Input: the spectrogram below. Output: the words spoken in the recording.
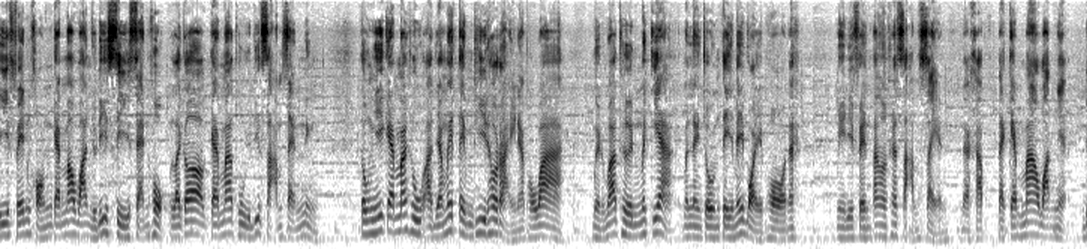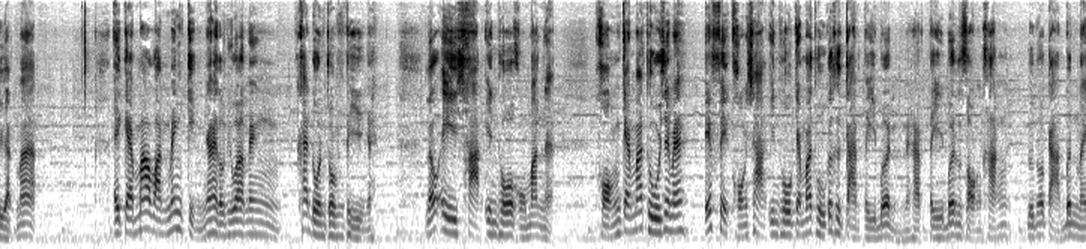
ดีเฟนส์ของแกมมาวันอยู่ที่ 4 6 0 0 0แล้วก็แกมมาทูอยู่ที่3 0 0 0 0ตรงนี้แกมมาทูอาจยังไม่เต็มที่เท่าไหร่นะเพราะว่าเหมือนว่าเทินเมื่อกี้มันแรงโจมตีไม่บ่อยพอนะมีดีเฟนส์ตั้งแค่3 0 0 0 0 0นะครับแต่แกมมาวันเนี่ยเดือดมาก ไอแกมมาวันแม่งเก่งง่ายตรงที่ว่าแม่งแค่โดนโจมตีไง แล้วไอฉากอินโทรของมันน่ะของแกมมาทูใช่ไหมเอฟเฟกของฉากอินโทรแกมมาทูก็คือการตีเบิ้ลนะครับตีเบิ้ลสองครั้งลุ้นโอกาสเบิ้ลไม้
